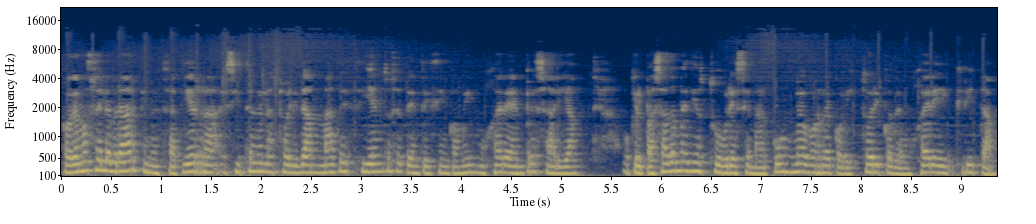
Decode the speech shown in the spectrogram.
Podemos celebrar que en nuestra tierra existen en la actualidad más de 175.000 mujeres empresarias o que el pasado mes de octubre se marcó un nuevo récord histórico de mujeres inscritas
